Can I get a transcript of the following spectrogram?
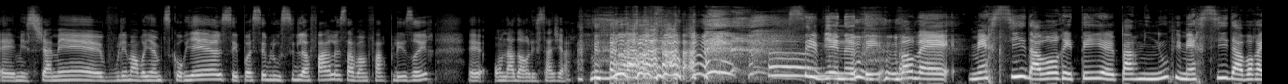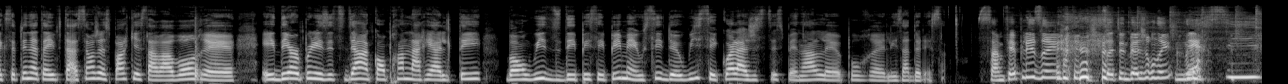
Mais si jamais vous voulez m'envoyer un petit courriel, c'est possible aussi de le faire. Là, ça va me faire plaisir. Euh, on adore les stagiaires. C'est bien noté. Bon, ben, merci d'avoir été euh, parmi nous, puis merci d'avoir accepté notre invitation. J'espère que ça va avoir euh, aidé un peu les étudiants à comprendre la réalité, bon, oui, du DPCP, mais aussi de oui, c'est quoi la justice pénale euh, pour euh, les adolescents. ça me fait plaisir. Je vous souhaite une belle journée. Merci.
